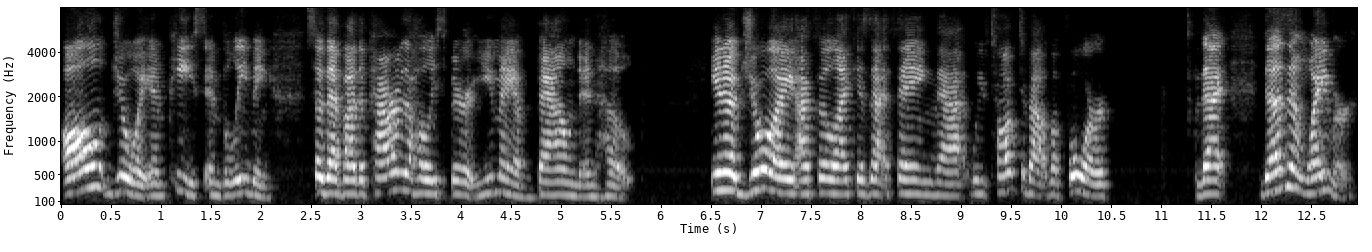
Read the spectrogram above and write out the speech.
all joy and peace in believing, so that by the power of the Holy Spirit you may abound in hope. You know, joy, I feel like, is that thing that we've talked about before that doesn't waver,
